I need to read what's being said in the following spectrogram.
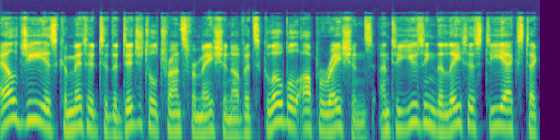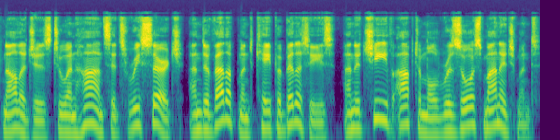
LG is committed to the digital transformation of its global operations and to using the latest DX technologies to enhance its research and development capabilities and achieve optimal resource management.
